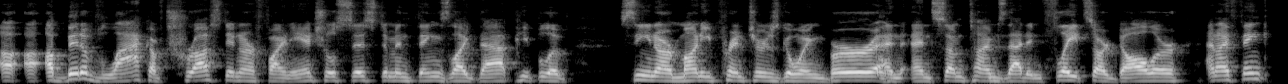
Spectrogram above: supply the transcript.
a, a bit of lack of trust in our financial system and things like that. People have seen our money printers going burr and and sometimes that inflates our dollar. And i think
